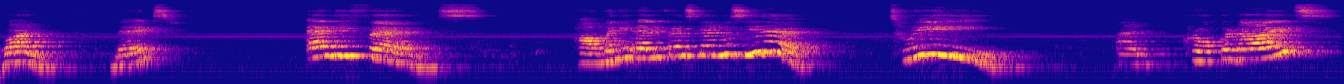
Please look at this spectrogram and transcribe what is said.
one. Next, elephants. How many elephants can you see there? Three. And crocodiles.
